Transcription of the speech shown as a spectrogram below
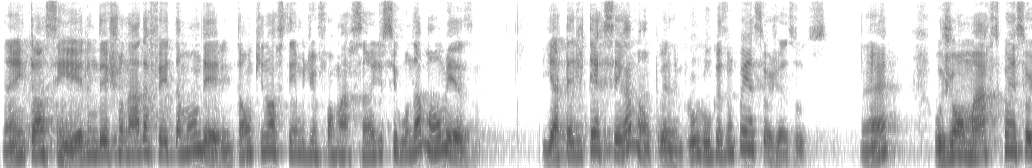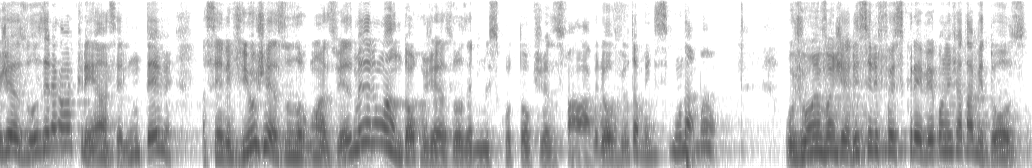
Né? Então, assim, ele não deixou nada feito da mão dele. Então, o que nós temos de informação é de segunda mão mesmo. E até de terceira mão. Por exemplo, o Lucas não conheceu Jesus. Né? O João Marcos conheceu Jesus, ele era uma criança, ele não teve, assim, ele viu Jesus algumas vezes, mas ele não andou com Jesus, ele não escutou o que Jesus falava, ele ouviu também de segunda mão. O João Evangelista ele foi escrever quando ele já estava idoso,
